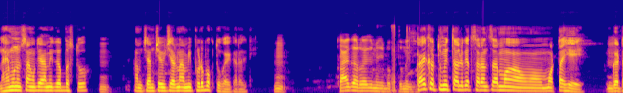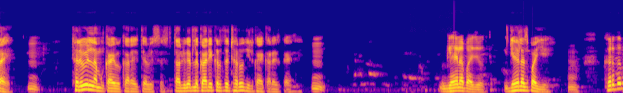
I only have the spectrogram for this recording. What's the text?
नाही म्हणून सांगू द्या आम्ही गप बसतो. हम्म. आमच्या आमच्या विचारानं आम्ही पुढे बघतो काय करायचं ते. काय करायचं म्हणजे बघतो म्हणजे? काय करतो मी? तालुक्यात सरांचा म- मोठा हे आहे, गट आहे. ठरवेल ना मग काय करायचं त्यावेळेस. तालुक्यातले कार्यकर्ते ठरवतील काय करायचं काय नाही. घ्यायला पाहिजे होतं. घ्यायलाच पाहिजे. खरं तर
